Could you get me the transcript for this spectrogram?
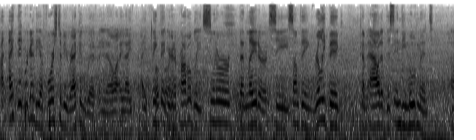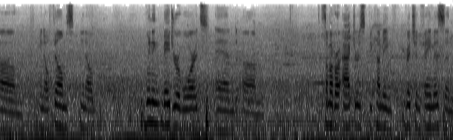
I, I think we're going to be a force to be reckoned with. You know, I, I, I think that you're going to probably sooner than later see something really big come out of this indie movement. Um, you know, films, you know, winning major awards and. Um, some of our actors becoming rich and famous and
